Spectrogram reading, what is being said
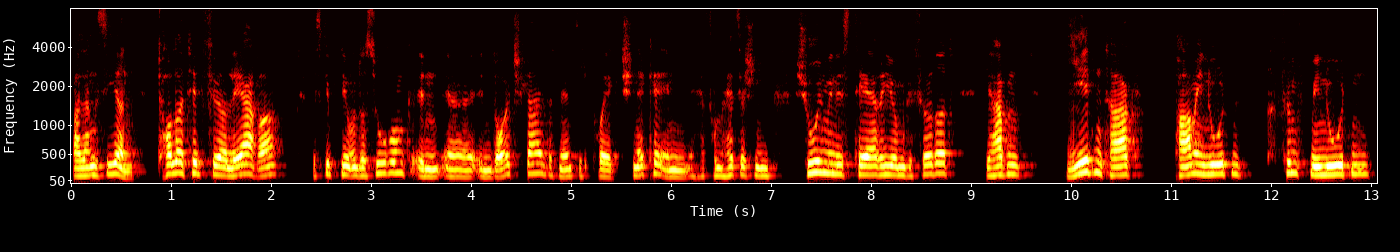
balancieren. Toller Tipp für Lehrer, es gibt eine Untersuchung in, äh, in Deutschland, das nennt sich Projekt Schnecke, in, vom hessischen Schulministerium gefördert. Die haben jeden Tag ein paar Minuten, fünf Minuten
